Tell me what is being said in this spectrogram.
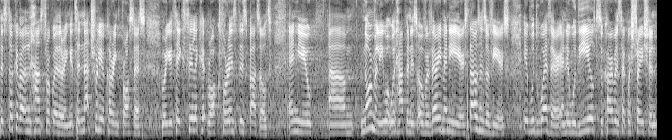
let's talk about enhanced rock weathering. It's a naturally occurring process where you take silicate rock, for instance basalt, and you, um, normally what would happen is over very many years, thousands of years, it would weather and it would yield to carbon sequestration sequestration,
